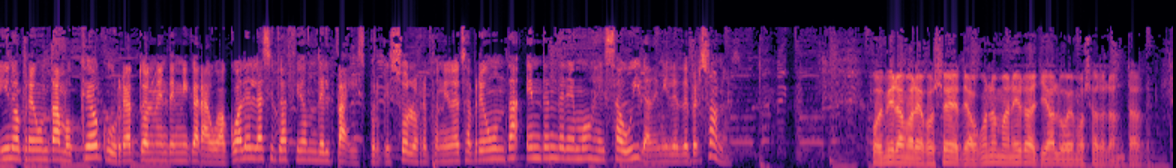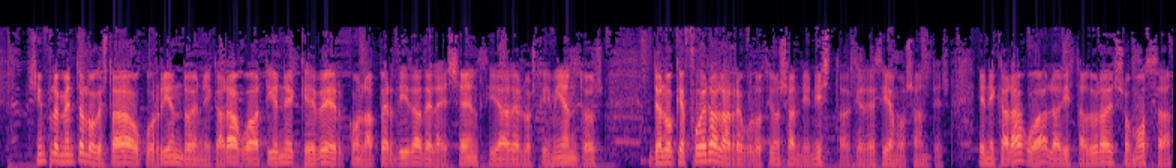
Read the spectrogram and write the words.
Y nos preguntamos qué ocurre actualmente en Nicaragua, cuál es la situación del país, porque solo respondiendo a esta pregunta entenderemos esa huida de miles de personas. Pues mira, María José, de alguna manera ya lo hemos adelantado. Simplemente lo que está ocurriendo en Nicaragua tiene que ver con la pérdida de la esencia, de los cimientos, de lo que fuera la revolución sandinista que decíamos antes. En Nicaragua, la dictadura de Somoza,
